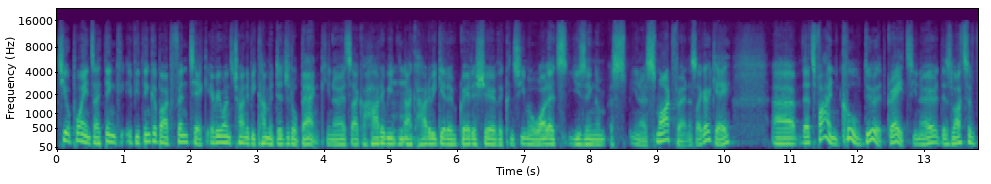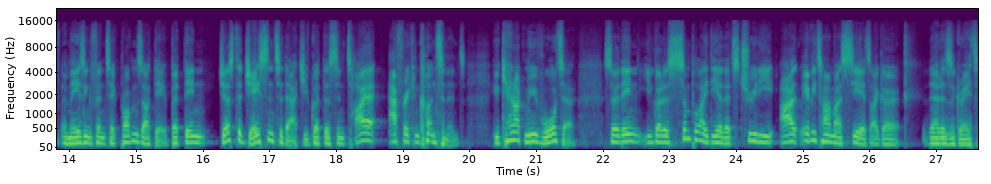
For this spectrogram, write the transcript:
to your point i think if you think about fintech everyone's trying to become a digital bank you know? It's like how do we mm-hmm. like how do we get a greater share of the consumer wallets using a, a you know a smartphone? It's like okay uh, that's fine. Cool. Do it. Great. You know there's lots of amazing fintech problems out there. But then just adjacent to that you've got this entire african continent who cannot move water so then you've got a simple idea that's truly, I, every time I see it, I go, that is a great,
